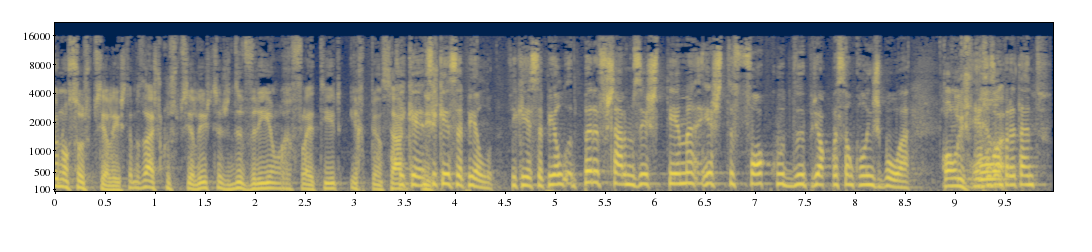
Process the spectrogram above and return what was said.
Eu não sou especialista, mas acho que os especialistas deveriam refletir e repensar fica, nisto. Fica esse apelo. Fica esse apelo. Para fecharmos este tema, este foco de preocupação com Lisboa. Com Lisboa, é razão para tanto?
